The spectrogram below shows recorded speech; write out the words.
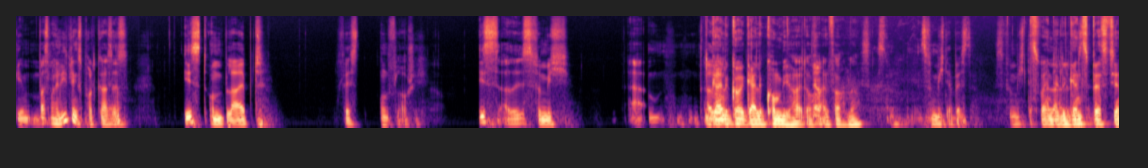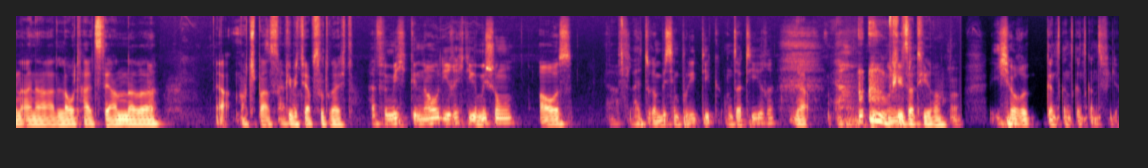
was mein Lieblingspodcast Ja. ist, ist und bleibt fest und flauschig. Ist, also ist für mich, äh, also, geile, geile Kombi halt auch Ja. einfach. Ne? ist, ist für mich der Beste. Ist für mich der Zwei Intelligenzbestien, einer lauthals der andere. Ja, macht Spaß, gebe ich dir absolut recht. hat für mich genau die richtige Mischung aus, ja, vielleicht sogar ein bisschen Politik und Satire. Ja, Ja. Und, viel Satire. ja. Ich höre ganz, ganz, ganz, ganz viele.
